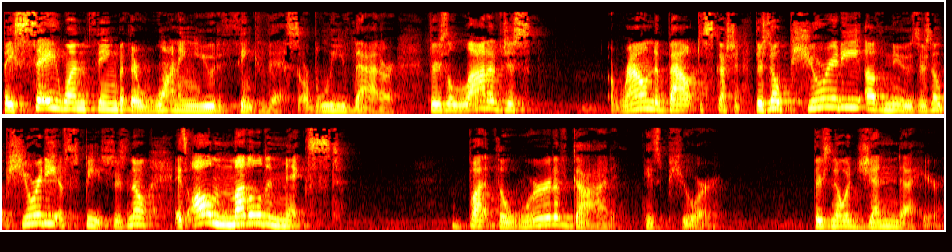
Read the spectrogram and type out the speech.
They say one thing, but they're wanting you to think this or believe that. Or there's a lot of just roundabout discussion. There's no purity of news. There's no purity of speech. There's no, it's all muddled and mixed. But the Word of God is pure. There's no agenda here.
